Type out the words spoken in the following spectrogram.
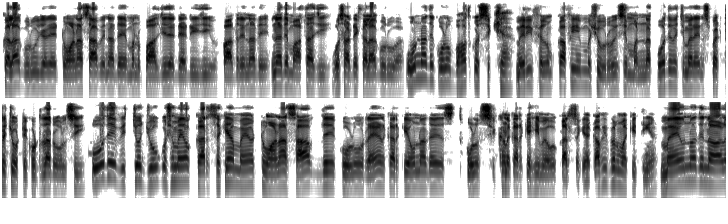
ਕਲਾ ਗੁਰੂ ਜਿਹੜੇ ਟਵਾਣਾ ਸਾਹਿਬ ਇਹਨਾਂ ਦੇ, ਮਨਪਾਲ ਜੀ ਦੇ ਡੈਡੀ ਜੀ, ਫਾਦਰ ਇਹਨਾਂ ਦੇ ਇਹਨਾਂ ਦੇ ਮਾਤਾ ਜੀ, ਉਹ ਸਾਡੇ ਕਲਾ ਗੁਰੂ ਆ। ਉਹਨਾਂ ਦੇ ਕੋਲੋਂ ਬਹੁਤ ਕੁਝ ਸਿੱਖਿਆ। ਮੇਰੀ ਫਿਲਮ ਕਾਫੀ ਮਸ਼ਹੂਰ ਹੋਈ ਸੀ ਮੰਨਤ। ਉਹਦੇ ਵਿੱਚ ਮੇਰਾ ਇੰਸਪੈਕਟਰ ਝੋਟੇਕੁੱਟ ਦਾ ਰੋਲ ਸੀ। ਉਹਦੇ ਵਿੱਚੋਂ ਜੋ ਕੁਝ ਮੈਂ ਉਹ ਕਰ ਸਕਿਆ, ਮੈਂ ਉਹ ਟਵਾਣਾ ਸਾਹਿਬ ਦੇ ਕੋਲੋਂ ਰਹਿਣ ਕਰਕੇ, ਉਹਨਾਂ ਦੇ ਕੋਲੋਂ ਸਿੱਖਣ ਕਰਕੇ ਹੀ ਮੈਂ ਉਹ ਕਰ ਸਕਿਆ। ਕਾਫੀ ਫਿਲਮਾਂ ਕੀਤੀਆਂ। ਮੈਂ ਉਹਨਾਂ ਦੇ ਨਾਲ,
